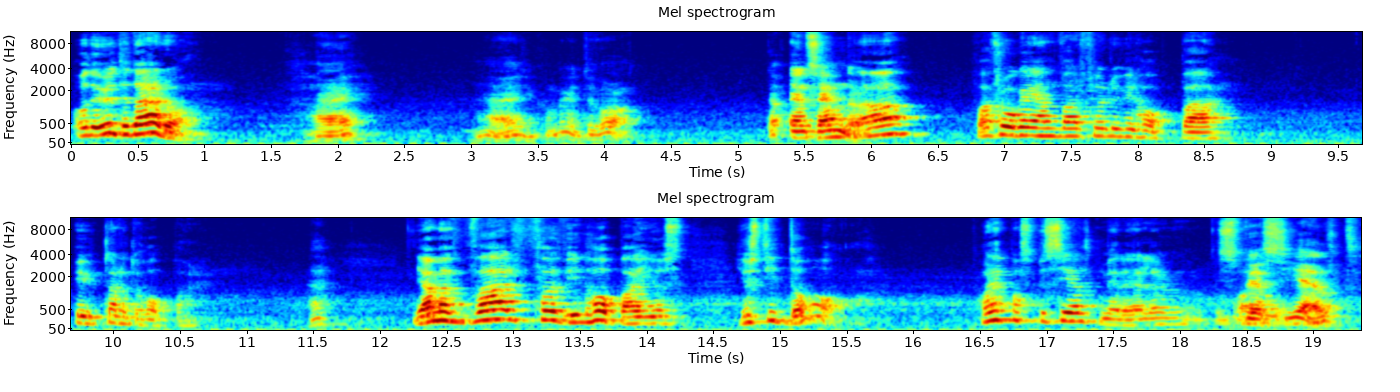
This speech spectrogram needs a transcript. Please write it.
Och du är inte där då. Nej. Nej, det kommer ju inte vara. Ja, en sen då? Ja. Får jag fråga igen varför du vill hoppa utan att du hoppar? Ja, men varför vill hoppa just, just idag? Har det något speciellt med det eller? Speciellt?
